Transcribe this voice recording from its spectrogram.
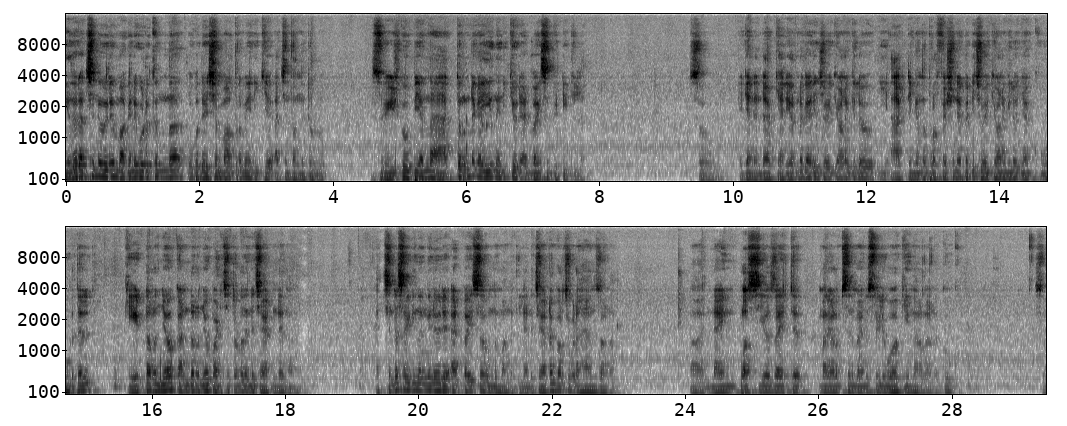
ഏതൊരച്ഛനും ഒരു മകന് കൊടുക്കുന്ന ഉപദേശം മാത്രമേ എനിക്ക് അച്ഛൻ തന്നിട്ടുള്ളൂ. സുരേഷ് ഗോപി എന്ന ആക്ടറിന്റെ കയ്യിൽ നിന്ന് എനിക്ക് ഒരു അഡ്വൈസും കിട്ടിയിട്ടില്ല. സോ again എന്റെ കരിയറിന്റെ കാര്യം ചോദിക്കുകയാണെങ്കിലോ ഈ ആക്ടിങ് എന്ന പ്രൊഫഷനെ പറ്റി ചോദിക്കുകയാണെങ്കിലോ ഞാൻ കൂടുതൽ കേട്ടറിഞ്ഞോ കണ്ടറിഞ്ഞോ പഠിച്ചിട്ടുള്ളത് എന്റെ ചേട്ടന്റെ നിന്നാണ്. അച്ഛന്റെ സൈഡിൽ നിന്ന് അങ്ങനെ ഒരു അഡ്വൈസോ ഒന്നും വന്നിട്ടില്ല. എന്റെ ചേട്ടൻ കുറച്ചും കൂടെ ഹാൻഡ്സ് ആണ് നയൻ പ്ലസ് ഇയേഴ്സ് ആയിട്ട് മലയാളം സിനിമ ഇൻഡസ്ട്രിയിൽ വർക്ക് ചെയ്യുന്ന ആളാണ് ഗൂഗു സോ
